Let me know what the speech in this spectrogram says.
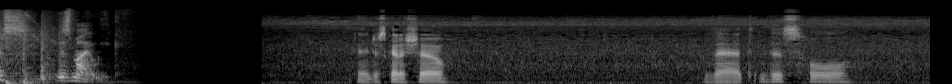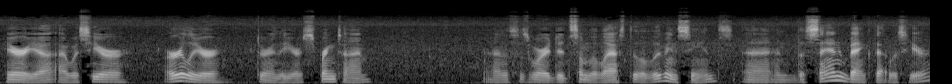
This is my week. Okay, just gotta show that this whole area, I was here earlier during the year, springtime, and this is where I did some of the last of the living scenes, and the sandbank that was here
